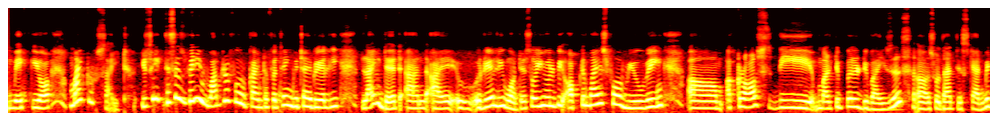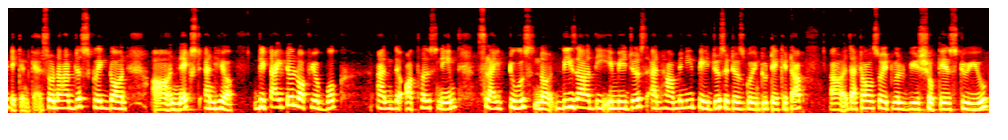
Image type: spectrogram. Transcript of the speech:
make your microsite. You see this is very wonderful kind of a thing which i really liked it and i really wanted so you will be optimized for viewing um, across the multiple devices uh, so that this can be taken care. So now i've just clicked on uh, next and here. The title of your book and the author's name slide tools. Now these are the images and how many pages it is going to take it up uh, that also it will be showcased to you.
